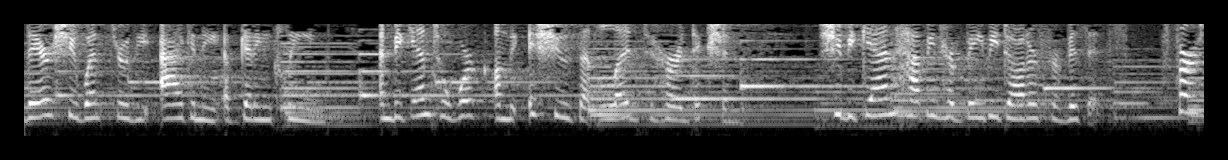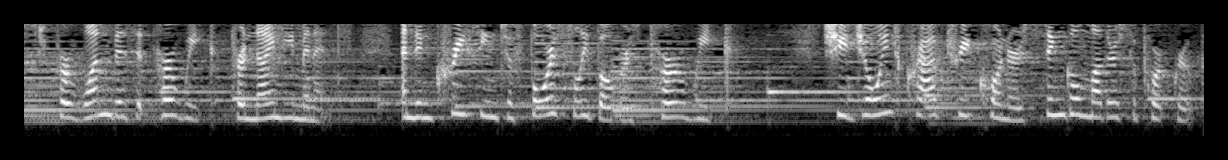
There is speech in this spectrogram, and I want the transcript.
There, she went through the agony of getting clean and began to work on the issues that led to her addiction. She began having her baby daughter for visits, first for one visit per week for 90 minutes, and increasing to four sleepovers per week. She joined Crabtree Corner's single mother support group.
